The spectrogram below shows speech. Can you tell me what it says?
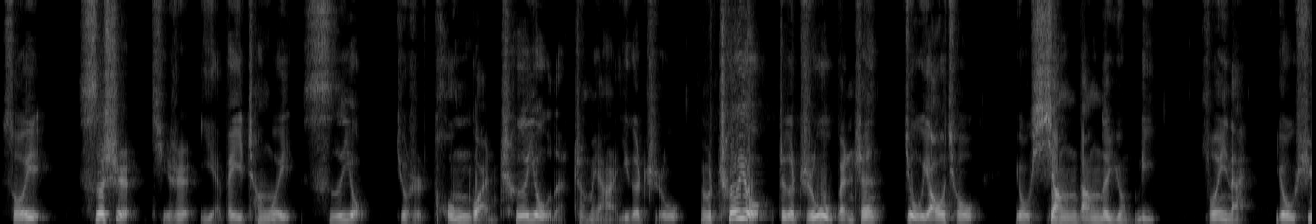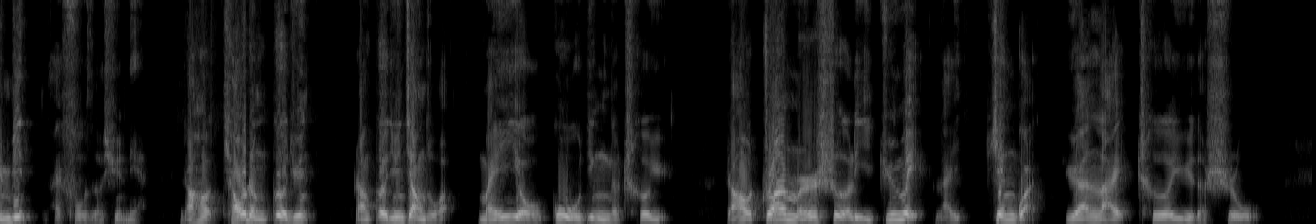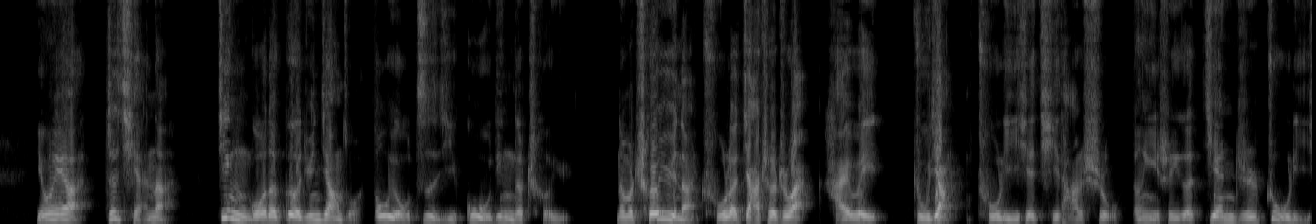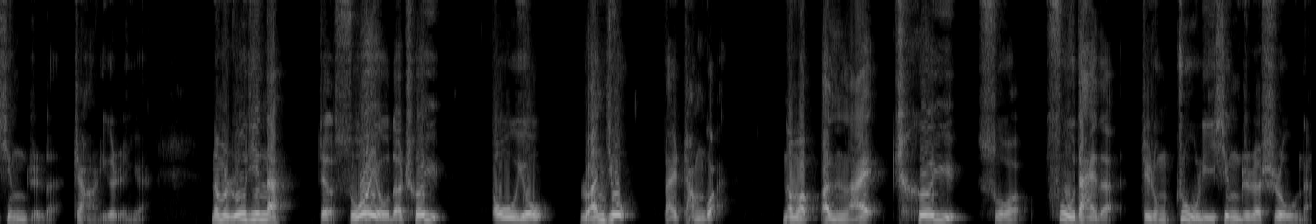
所谓。司事其实也被称为司右，就是统管车右的这么样一个职务。那么车右这个职务本身就要求有相当的勇力，所以呢，由荀斌来负责训练，然后调整各军，让各军将佐没有固定的车御，然后专门设立军尉来监管原来车御的事务。因为啊，之前呢。晋国的各军将佐都有自己固定的车御，那么车御呢，除了驾车之外，还为主将处理一些其他的事务，等于是一个兼职助理性质的这样一个人员。那么如今呢，这所有的车御都由栾鸠来掌管，那么本来车御所附带的这种助理性质的事务呢，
